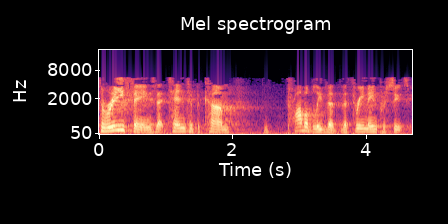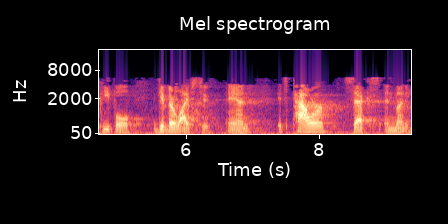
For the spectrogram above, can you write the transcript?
three things that tend to become probably the, the three main pursuits people give their lives to. And it's power, sex, and money.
